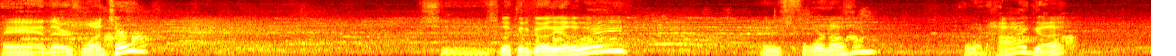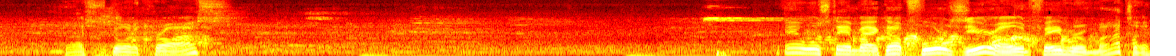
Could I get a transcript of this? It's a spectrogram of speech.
and there's one turn. She's looking to go the other way. It is four nothing. Going high gut. Now she's going across. And we'll stand back up 4 0 in favor of Mata.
